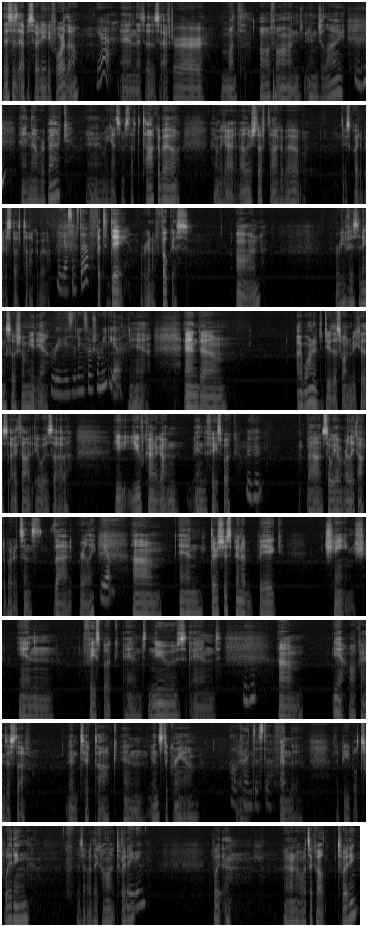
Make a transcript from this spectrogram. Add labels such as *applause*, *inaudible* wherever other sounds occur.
This is episode 84, though, Yeah. and this is after our month off on in July, Mm-hmm. and now we're back, and we got some stuff to talk about, and we got other stuff to talk about. There's quite a bit of stuff to talk about. We got some stuff. But today we're going to focus on revisiting social media. Revisiting social media. Yeah. And um, I wanted to do this one because I thought it was uh you you've kind of gotten into Facebook. Mm-hmm. Uh, so we haven't really talked about it since that really. Yep. Um, and there's just been a big change in Facebook and news and Mm-hmm. um, yeah, all kinds of stuff, and TikTok and Instagram All And- kinds of stuff. and the the people twitting. Is that what they call it? Twitting. Tweeting. What? I don't know. What's it called? Twitting?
